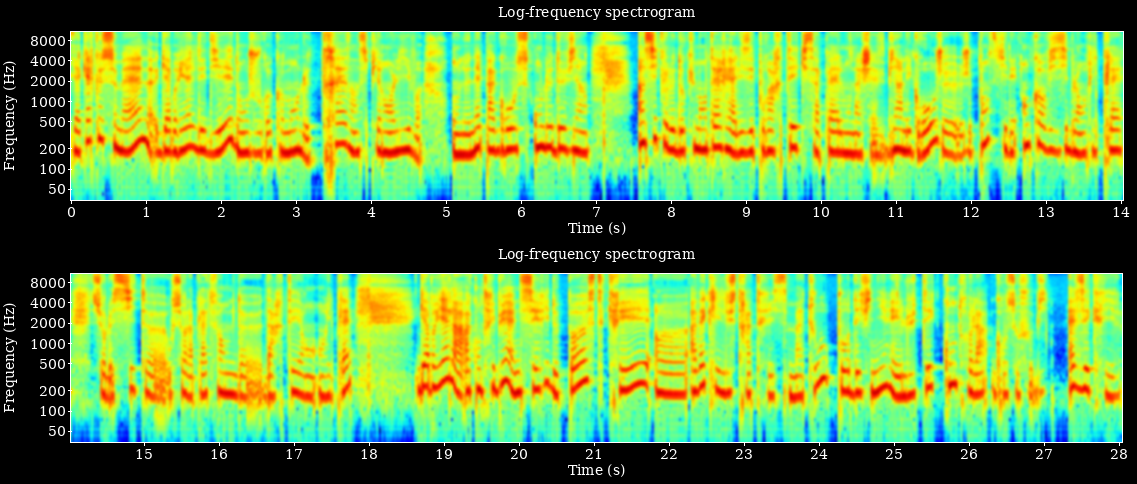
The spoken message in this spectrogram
Il y a quelques semaines, Gabrielle Dédier, dont je vous recommande le très inspirant livre On ne naît pas grosse, on le devient, ainsi que le documentaire réalisé pour Arte qui s'appelle On achève bien les gros. Je, pense qu'il est encore visible en replay sur le site euh, ou sur la plateforme d'Arte en, replay. Gabrielle a, contribué à une série de posts créés euh, avec l'illustratrice Matou pour définir et lutter contre la grossophobie. Elles écrivent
